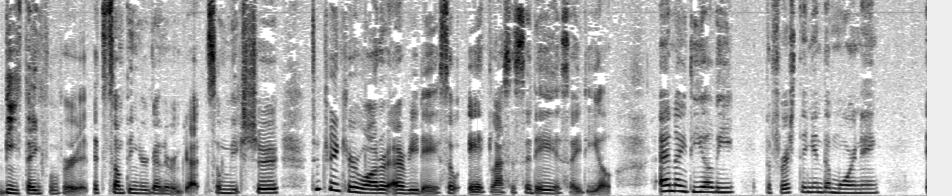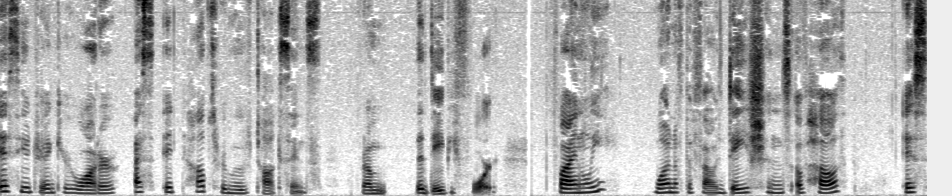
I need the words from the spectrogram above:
be thankful for it. It's something you're going to regret. So make sure to drink your water every day. So 8 glasses a day is ideal. And ideally, the first thing in the morning is you drink your water as it helps remove toxins from the day before. Finally, one of the foundations of health is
